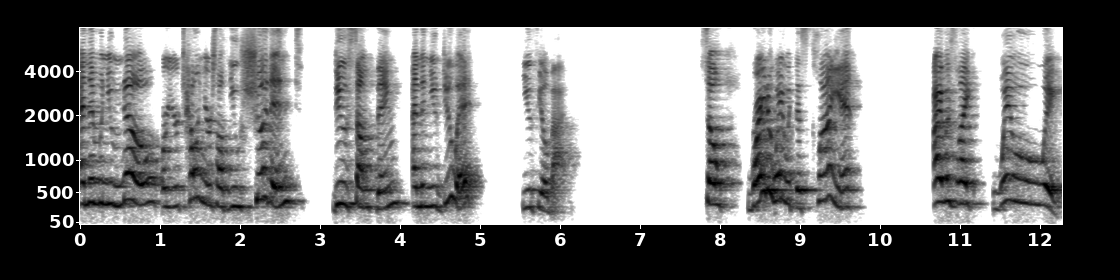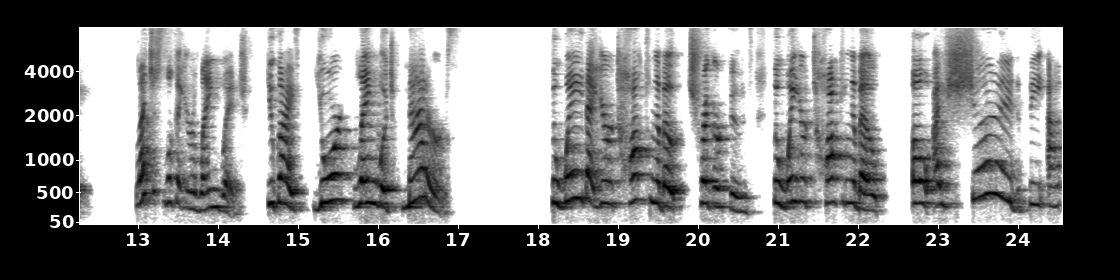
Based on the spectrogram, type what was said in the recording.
And then when you know, or you're telling yourself you shouldn't do something and then you do it, you feel bad. So right away with this client, I was like, wait, wait, wait. Let's just look at your language. You guys, your language matters. The way that you're talking about trigger foods, the way you're talking about, oh, I should be at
